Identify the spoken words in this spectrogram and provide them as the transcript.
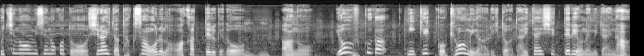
うちのお店のことを知らん人はたくさんおるのは分かってるけど、うんうん、あの洋服がに結構興味のある人は大体知ってるよねみたいな。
